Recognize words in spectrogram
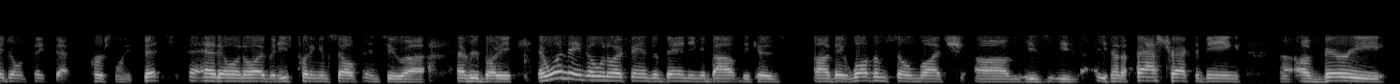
I don't think that personally fits at Illinois, but he's putting himself into uh, everybody. And one name Illinois fans are banding about because uh, they love him so much. Um, he's he's he's on a fast track to being a very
